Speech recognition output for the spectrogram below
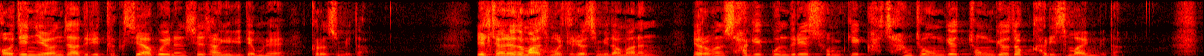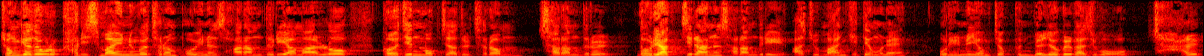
거짓 예언자들이 득세하고 있는 세상이기 때문에 그렇습니다. 일전에도 말씀을 드렸습니다마는 여러분 사기꾼들이 숨기 가장 좋은 게 종교적 카리스마입니다. 종교적으로 카리스마 있는 것처럼 보이는 사람들이야말로 거짓 목자들처럼 사람들을 노략질하는 사람들이 아주 많기 때문에 우리는 영적 분별력을 가지고 잘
